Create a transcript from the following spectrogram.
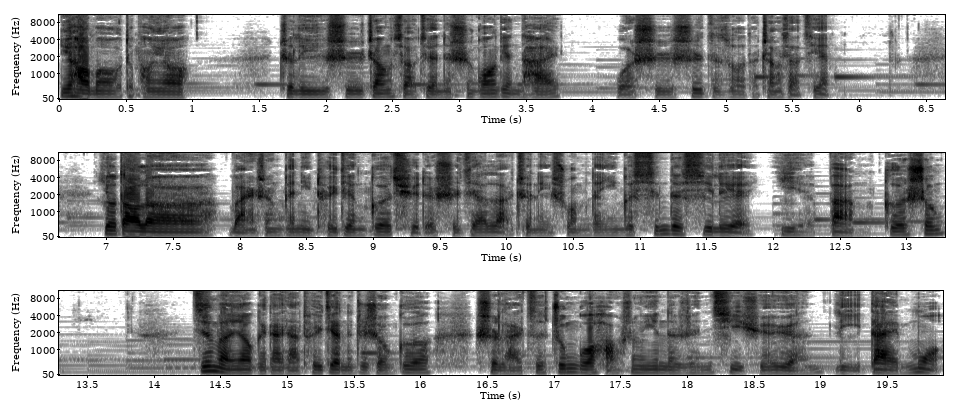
你好吗，我的朋友？这里是张小健的时光电台，我是狮子座的张小健。又到了晚上给你推荐歌曲的时间了，这里是我们的一个新的系列《夜半歌声》。今晚要给大家推荐的这首歌是来自《中国好声音》的人气学员李代沫，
